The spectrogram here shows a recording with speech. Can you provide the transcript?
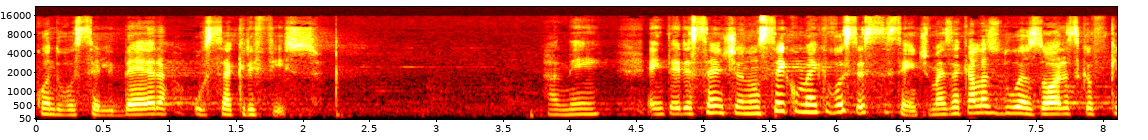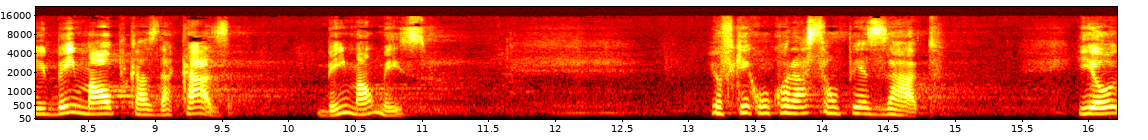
quando você libera o sacrifício. Amém? É interessante, eu não sei como é que você se sente, mas aquelas duas horas que eu fiquei bem mal por causa da casa, bem mal mesmo. Eu fiquei com o coração pesado. E eu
